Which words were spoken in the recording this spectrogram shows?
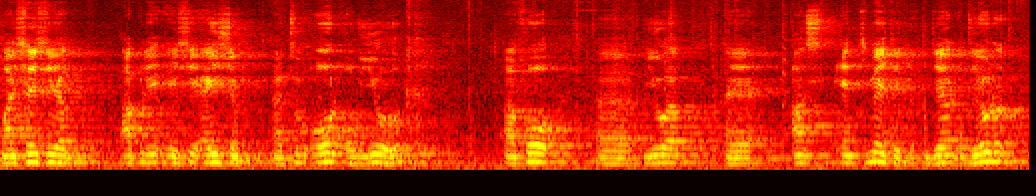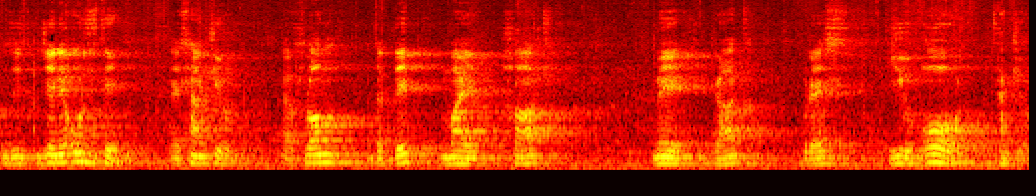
my sincere appreciation uh, to all of you uh, for uh, your uh, unestimated gen- gener- generosity. Uh, thank you uh, from the of my heart. May God bless you all. Thank you.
